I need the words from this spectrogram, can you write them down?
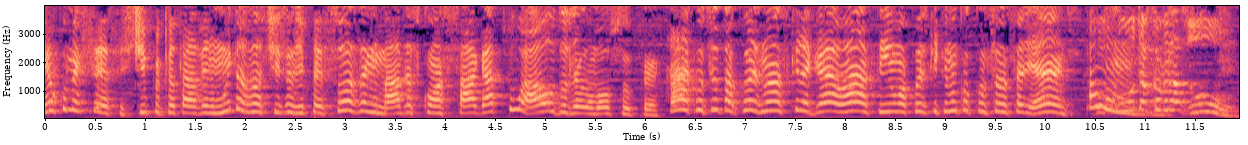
Eu comecei a assistir porque eu tava vendo muitas notícias de pessoas animadas com a saga atual do Dragon Ball Super. Ah, aconteceu tal coisa, nossa, que legal. Ah, tem uma coisa aqui que nunca aconteceu na série antes. Então, Goku tá o cabelo azul.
